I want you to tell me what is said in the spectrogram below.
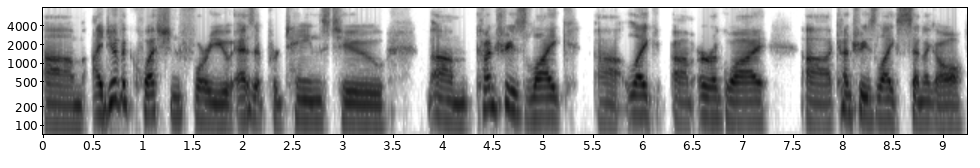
um, I do have a question for you as it pertains to um, countries like uh, like um, Uruguay. Uh, countries like Senegal,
